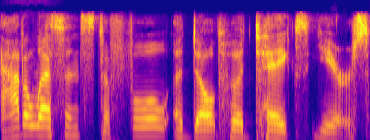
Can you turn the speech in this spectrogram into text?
adolescence to full adulthood takes years.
